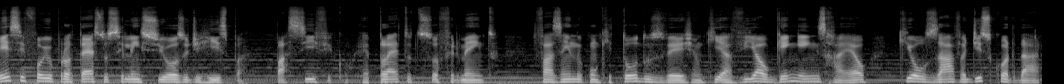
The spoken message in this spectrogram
Esse foi o protesto silencioso de Rispa, pacífico, repleto de sofrimento, fazendo com que todos vejam que havia alguém em Israel que ousava discordar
